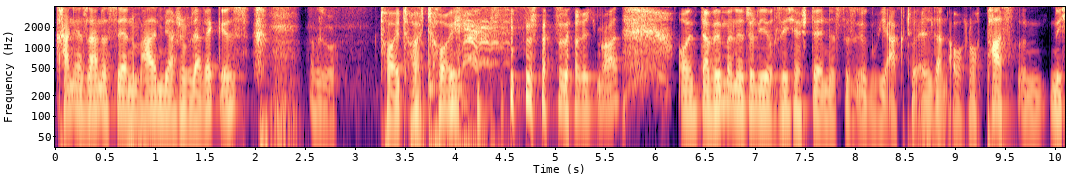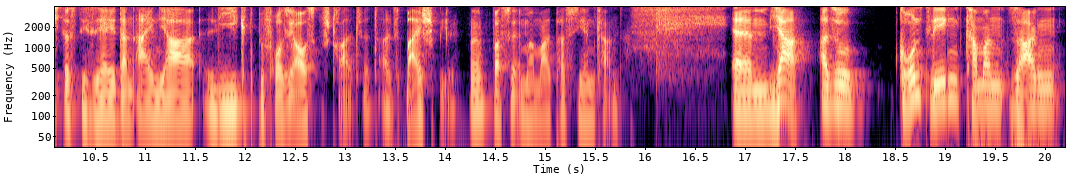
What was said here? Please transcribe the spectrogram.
kann ja sein, dass er in einem halben Jahr schon wieder weg ist. Also toi, toi, toi, sag ich mal. Und da will man natürlich auch sicherstellen, dass das irgendwie aktuell dann auch noch passt und nicht, dass die Serie dann ein Jahr liegt, bevor sie ausgestrahlt wird, als Beispiel, ne? was ja immer mal passieren kann. Ähm, ja, also grundlegend kann man sagen,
